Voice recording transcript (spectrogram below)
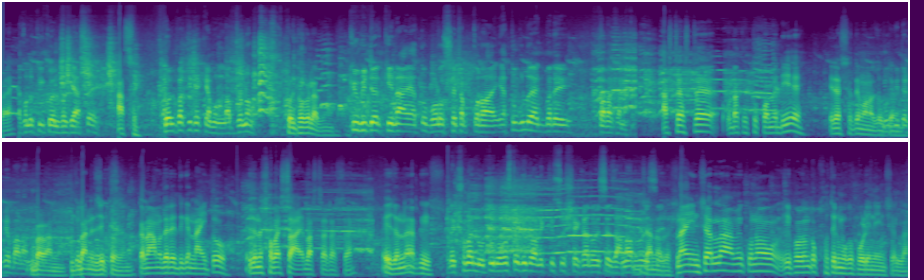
যায়। এখনও কি কোয়েল পাখি আছে? আছে। কোয়েল পাখিটা কেমন? লাভজনক? কোয়েল পাখি না। কিউবিটার কিনা এত বড় সেট করা এতগুলো একবারে করা কেন আস্তে আস্তে ওটাকে একটু কমে দিয়ে এটার সাথে মনোযোগ দেন। বাড়ানো। বাণিজ্যিক করবেন কারণ আমাদের এদিকে নাই তো এই জন্য সবাই চায় বাচ্চা টাচ্চা। এই জন্য আর কি। অনেক সময় নতুন অবস্থা কিন্তু অনেক কিছু শেখা রয়েছে জানার জানা রয়েছে। না ইনশাল্লাহ আমি কোনো এই পর্যন্ত ক্ষতির মুখে পড়িনি ইনশাল্লাহ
